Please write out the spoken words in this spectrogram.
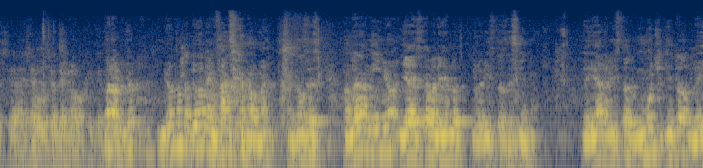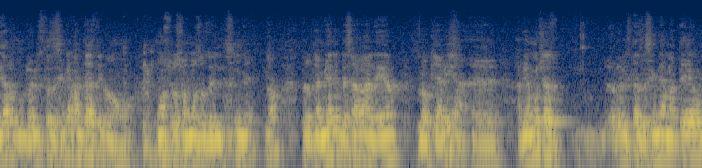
esa, esa evolución tecnológica? Bueno, yo, yo nunca tuve una infancia normal. Entonces, cuando era niño ya estaba leyendo revistas de cine. Leía revistas muy chiquito, leía revistas de cine fantástico como monstruos famosos del cine, ¿no? Pero también empezaba a leer lo que había. Eh, había muchas revistas de cine amateur,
